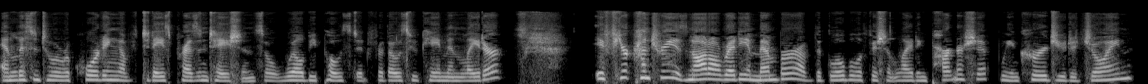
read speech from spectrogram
and listen to a recording of today's presentation. So it will be posted for those who came in later. If your country is not already a member of the Global Efficient Lighting Partnership, we encourage you to join.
